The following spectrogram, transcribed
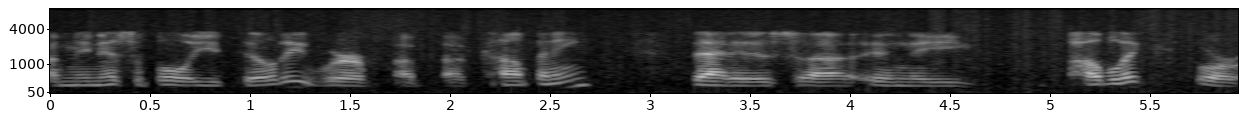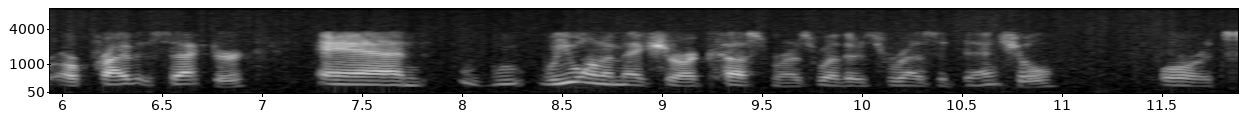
a municipal utility. We're a, a company that is uh, in the public or, or private sector. And we want to make sure our customers, whether it's residential or it's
